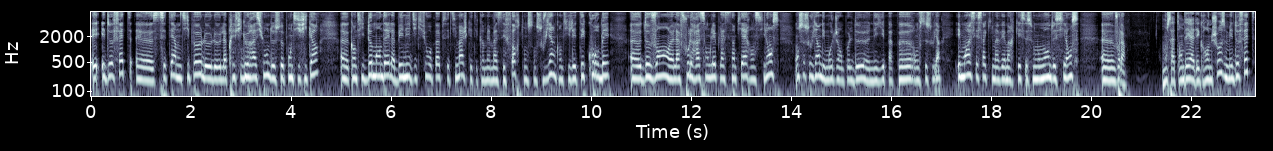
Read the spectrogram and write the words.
Et, de fait, euh, c'était un petit peu la préfiguration de ce pontificat euh, quand il demandait la bénédiction au peuple. Cette image qui était quand même assez forte, on s'en souvient, quand il était courbé devant la foule rassemblée place Saint-Pierre en silence. On se souvient des mots de Jean-Paul II, n'ayez pas peur. On se souvient. Et moi, c'est ça qui m'avait marqué, c'est ce moment de silence. voilà on s'attendait à des grandes choses, mais de fait,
